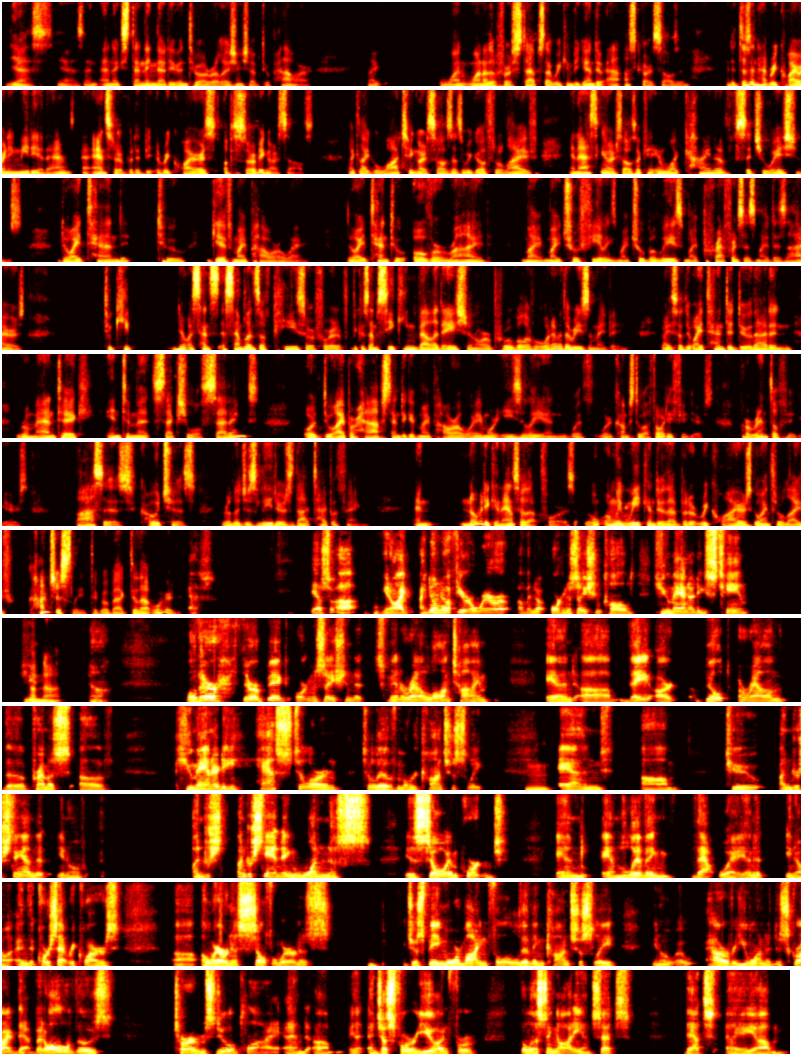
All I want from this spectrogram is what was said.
Yes, yes, and and extending that even to a relationship to power, like one one of the first steps that we can begin to ask ourselves. And and it doesn't have, require an immediate an- answer but it, be, it requires observing ourselves. Like like watching ourselves as we go through life and asking ourselves okay in what kind of situations do i tend to give my power away? Do i tend to override my my true feelings my true beliefs my preferences my desires to keep you know a sense a semblance of peace or for because i'm seeking validation or approval or whatever the reason may be right? Mm-hmm. So, do I tend to do that in romantic, intimate, sexual settings? Or do I perhaps tend to give my power away more easily and with where it comes to authority figures, parental figures, bosses, coaches, religious leaders, that type of thing? And nobody can answer that for us. Only we can do that, but it requires going through life consciously to go back to that word. Yes. Yes, uh, you know, I, I don't know if you're aware of an organization called Humanity's Team. Do You, I'm not. No. Well, they're they're a big organization that's been around a long time, and uh, they are built around the premise of humanity has to learn to live more consciously mm. and um, to understand that you know under, understanding oneness is so important and and living that way. And it you know and of course that requires uh, awareness self-awareness just being more mindful living consciously you know however you want to describe that. But all of those terms do apply. And um, and just for you and for the listening audience that's that's a um,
